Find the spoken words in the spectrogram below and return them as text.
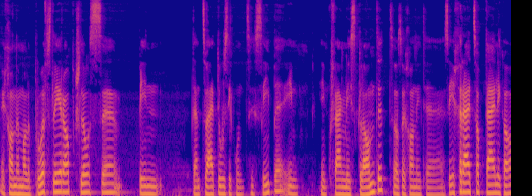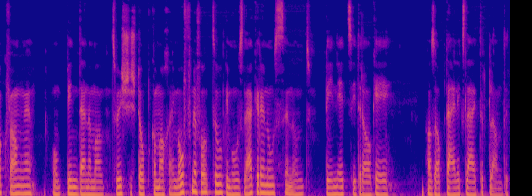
Ich habe einmal eine Berufslehre abgeschlossen, bin dann 2007 im, im Gefängnis gelandet. Also ich habe in der Sicherheitsabteilung angefangen und bin dann einmal einen Zwischenstopp gemacht im offenen Vollzug, im Haus Lägeren aussen und bin jetzt in der AG als Abteilungsleiter gelandet.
